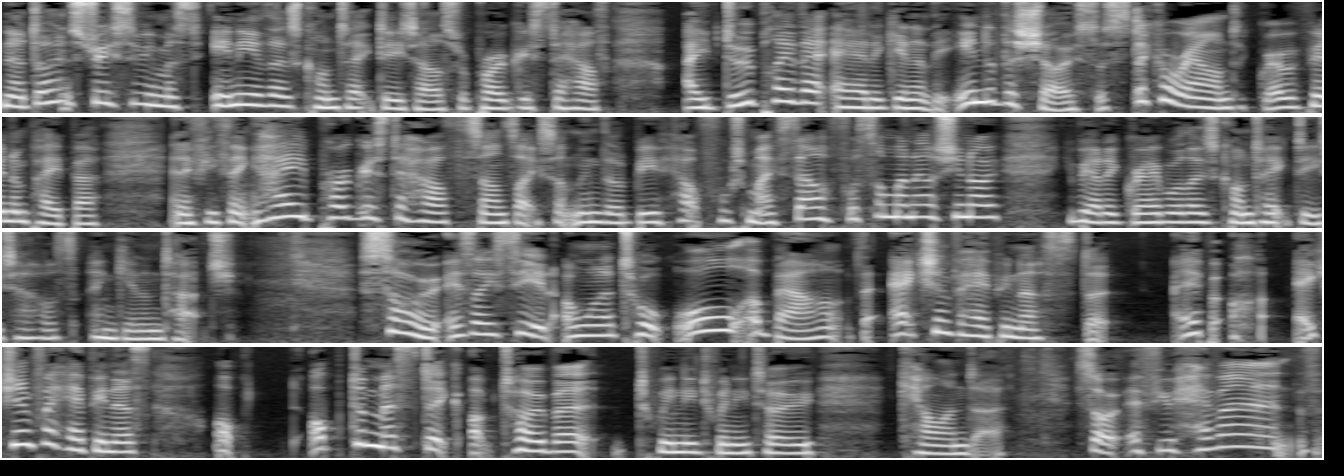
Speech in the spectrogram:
Now, don't stress if you missed any of those contact details for Progress to Health. I do play that ad again at the end of the show, so stick around, grab a pen and paper, and if you think, hey, Progress to Health sounds like something that would be helpful to myself or someone else you know, you'll be able to grab all those contact details and get in touch. So, as I said, I want to talk all about the Action for Happiness, Action for Happiness op- Optimistic October 2022 calendar. So, if you haven't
